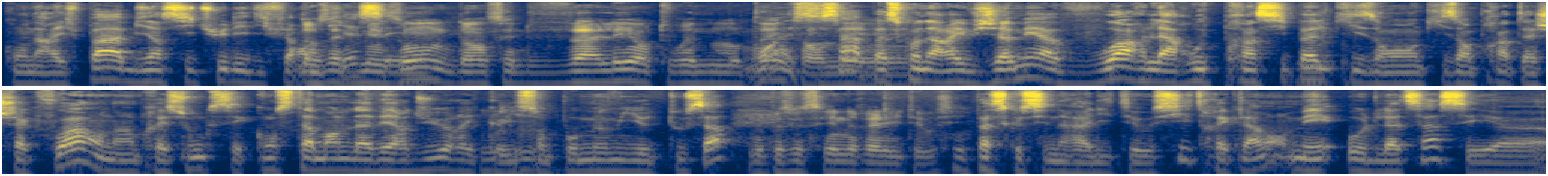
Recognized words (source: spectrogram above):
Qu'on n'arrive pas à bien situer les différentes dans cette pièces. et- maison, dans cette vallée entourée de montagnes. Ouais, c'est ça, parce qu'on n'arrive jamais à voir la route principale Mm. qu'ils en- qu'ils empruntent à chaque fois. On a l'impression que c'est constamment de la verdure et qu'ils Mm, sont paumés au milieu de tout ça. Mais parce que c'est une réalité aussi. Parce que c'est une réalité aussi, très clairement. Mais au-delà de ça, c'est. euh,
